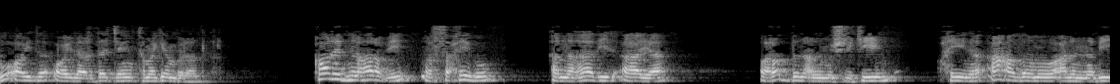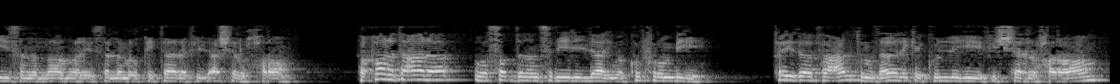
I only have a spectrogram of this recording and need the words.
bu oyda oylarda jang qilmagan bo'lardilar قال ابن العربي والصحيح أن هذه الآية رد على المشركين حين أعظموا على النبي صلى الله عليه وسلم القتال في الأشهر الحرام فقال تعالى وصدا عن سبيل الله وكفر به فإذا فعلتم ذلك كله في الشهر الحرام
